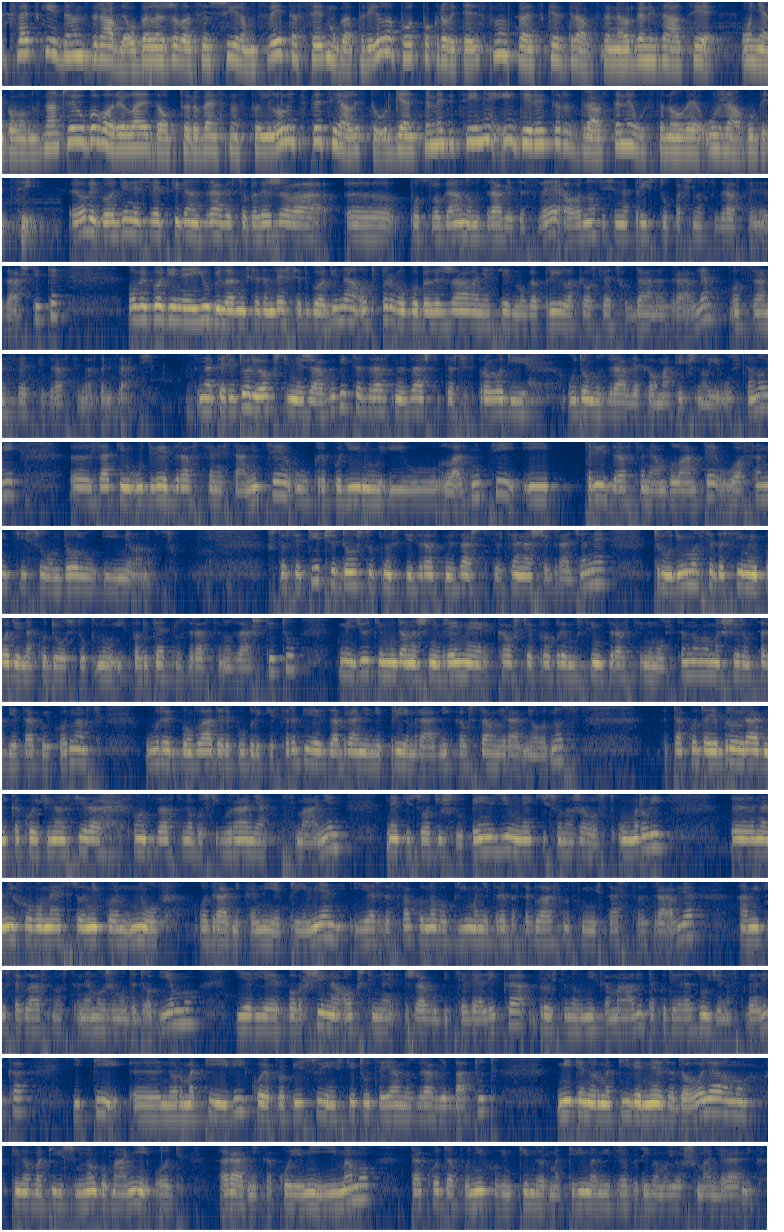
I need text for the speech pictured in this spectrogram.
Svetski dan zdravlja obeležava se širom sveta 7. aprila pod pokroviteljstvom Svetske zdravstvene organizacije. O njegovom značaju govorila je dr. Vesna Stojilović, specijalista urgentne medicine i direktor zdravstvene ustanove u Žagubici. Ove godine Svetski dan zdravlja se obeležava e, pod sloganom Zdravlje za sve, a odnosi se na pristupačnost zdravstvene zaštite. Ove godine je jubilarnih 70 godina od prvog obeležavanja 7. aprila kao Svetskog dana zdravlja od strane Svetske zdravstvene organizacije. Na teritoriji opštine Žagubica zdravstvena zaštita se sprovodi u Domu zdravlja kao matičnoj ustanovi, e, zatim u dve zdravstvene stanice, u Krepoljinu i u Laznici i tri zdravstvene ambulante u Osanici, Suvom dolu i Milanovcu. Što se tiče dostupnosti zdravstvene zaštite za sve naše građane, trudimo se da svi imaju podjednako dostupnu i kvalitetnu zdravstvenu zaštitu, međutim u današnje vreme, kao što je problem u svim zdravstvenim ustanovama, širom Srbije tako i kod nas, uredbom vlade Republike Srbije zabranjen je prijem radnika u stalni radni odnos, tako da je broj radnika koje finansira Fond zdravstvenog osiguranja smanjen, neki su otišli u penziju, neki su nažalost umrli, e, na njihovo mesto niko nov od radnika nije primljen, jer za svako novo primanje treba saglasnost Ministarstva zdravlja, a mi tu saglasnost ne možemo da dobijemo, jer je površina opštine Žagubice velika, broj stanovnika mali, tako da je razuđenost velika i ti e, normativi koje propisuje Institut za javno zdravlje Batut, mi te normative ne zadovoljavamo, ti normativi su mnogo manji od radnika koje mi imamo, tako da po njihovim tim normativima mi treba da imamo još manje radnika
